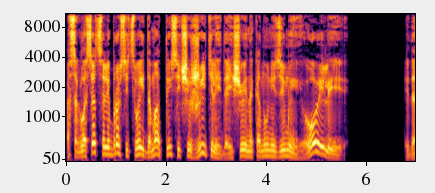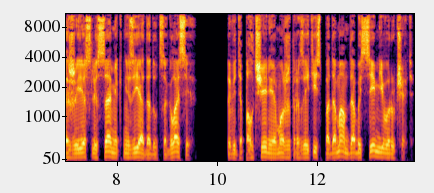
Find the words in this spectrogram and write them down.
А согласятся ли бросить свои дома тысячи жителей, да еще и накануне зимы? Ой ли! И даже если сами князья дадут согласие, то ведь ополчение может разойтись по домам, дабы семьи выручать.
